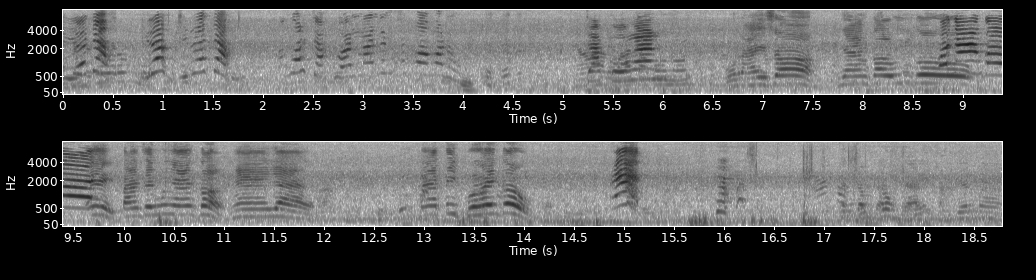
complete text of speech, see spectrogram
Ayo dah. Ya, sini dah. Aku jagoan mancing saka kono. Jagongan. Ora iso nyangkol iku. Kok nyangkut? Eh, pancingmu nyangkol. Ngeyel. Mati boy iku. Kecemplung balik banjir mah.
